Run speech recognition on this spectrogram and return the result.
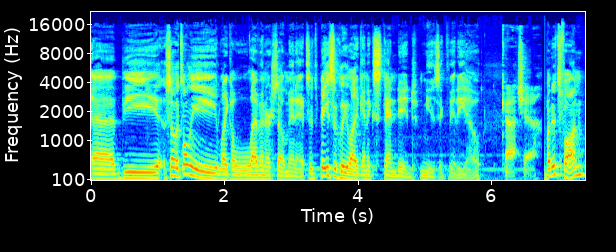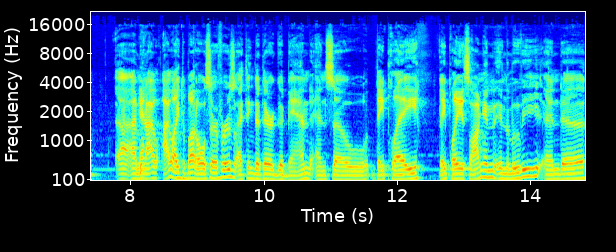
Uh, the so it's only like eleven or so minutes. It's basically like an extended music video, Gotcha. but it's fun. Uh, I mean, Yeah. I, I like the Butthole Surfers. I think that they're a good band, and so they play they play a song in, in the movie, and uh,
